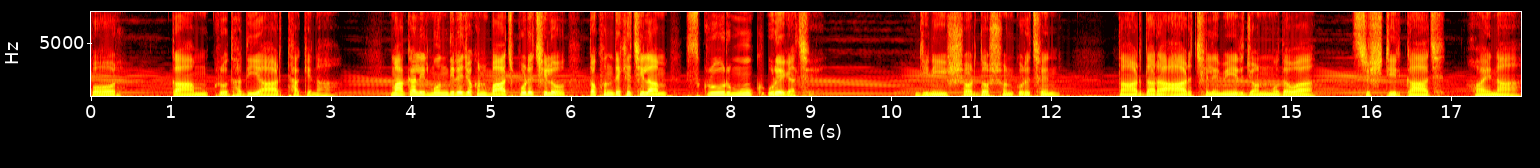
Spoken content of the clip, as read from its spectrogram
পর কাম ক্রোধাদি আর থাকে না। মা কালীর মন্দিরে যখন বাজ পড়েছিল, তখন দেখেছিলাম স্ক্রুর মুখ উড়ে গেছে। যিনি ঈশ্বর দর্শন করেছেন তাঁর দ্বারা আর ছেলে মেয়ের জন্ম দেওয়া সৃষ্টির কাজ হয় না।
